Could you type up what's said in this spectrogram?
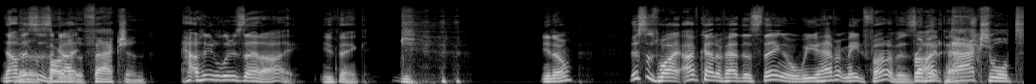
now that this are is a part guy. of the faction. how did he lose that eye? You think? you know, this is why I've kind of had this thing. We haven't made fun of his from eye an patch. actual t-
